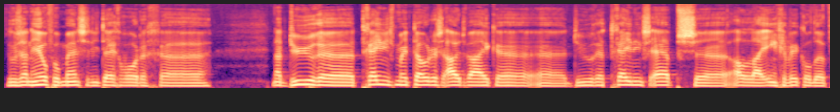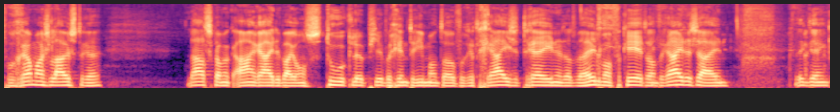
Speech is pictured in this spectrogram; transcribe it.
Er zijn heel veel mensen die tegenwoordig uh, naar dure trainingsmethodes uitwijken, uh, dure trainingsapps, allerlei ingewikkelde programma's luisteren. Laatst kwam ik aanrijden bij ons tourclubje. Begint er iemand over het grijze trainen. Dat we helemaal verkeerd aan het rijden zijn. ik denk,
